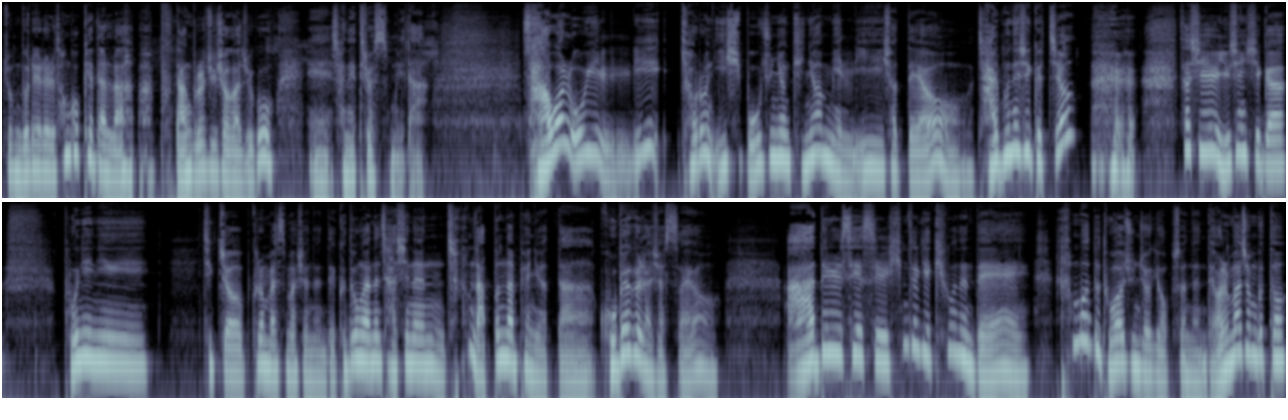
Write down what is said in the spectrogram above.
좀 노래를 선곡해달라 당부를 주셔가지고 예, 전해드렸습니다. 4월 5일이 결혼 25주년 기념일이셨대요. 잘 보내시겠죠? 사실 유신 씨가 본인이 직접 그런 말씀하셨는데 그동안은 자신은 참 나쁜 남편이었다. 고백을 하셨어요. 아들 셋을 힘들게 키우는데 한 번도 도와준 적이 없었는데 얼마 전부터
